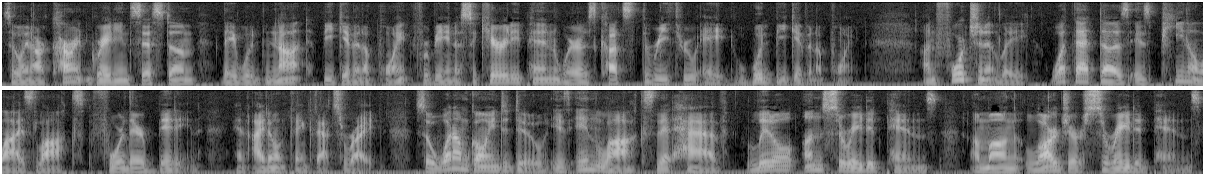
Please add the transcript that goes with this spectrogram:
So in our current grading system, they would not be given a point for being a security pin, whereas cuts 3 through 8 would be given a point. Unfortunately, what that does is penalize locks for their bitting, and I don't think that's right. So what I'm going to do is in locks that have little unserrated pins among larger serrated pins,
